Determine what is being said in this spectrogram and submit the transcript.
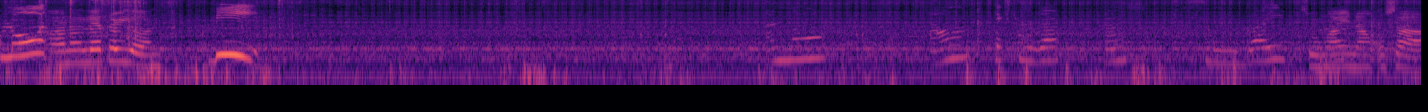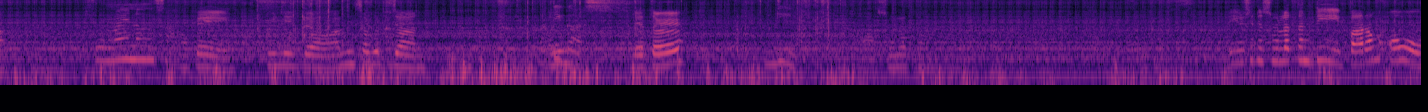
Kulot. Anong letter yon? B. Ano ang tekstura ng sungay Sungay ng usa. sungay ng sa Okay. Pili ito. Anong sagot dyan? matigas? Letter? D. Ah, sulat ng Ayusin yung sulat ng D. Parang O.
